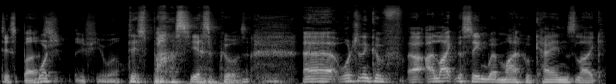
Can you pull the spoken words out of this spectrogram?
disperse, What- if you will. Dispass, yes, of course. Uh, what do you think of? Uh, I like the scene where Michael Caine's like,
